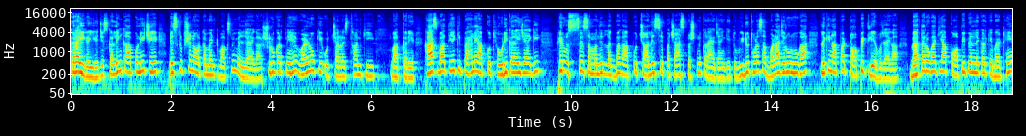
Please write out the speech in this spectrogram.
कराई गई है, जिसका लिंक आपको नीचे डिस्क्रिप्शन और कमेंट बॉक्स में मिल जाएगा। शुरू करते हैं वर्णों के उच्चारण स्थान की बात करें खास बात यह कि पहले आपको थ्योरी कराई जाएगी, फिर उससे संबंधित लगभग आपको 40 से 50 प्रश्न कराए जाएँगे। तो वीडियो थोड़ा सा बड़ा ज़रूर होगा, लेकिन आपका टॉपिक क्लियर हो जाएगा। बेहतर होगा कि आप कॉपी पेन लेकर के बैठें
